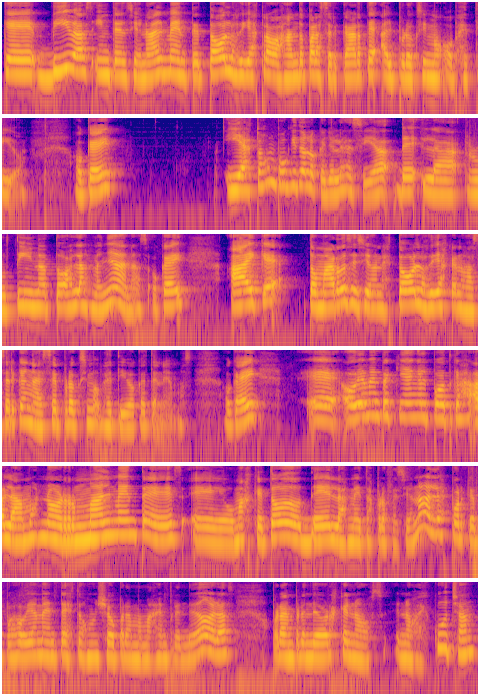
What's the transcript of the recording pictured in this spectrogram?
que vivas intencionalmente todos los días trabajando para acercarte al próximo objetivo. ¿Ok? Y esto es un poquito lo que yo les decía de la rutina todas las mañanas, ¿ok? Hay que tomar decisiones todos los días que nos acerquen a ese próximo objetivo que tenemos, ¿ok? Eh, obviamente aquí en el podcast hablamos normalmente es, eh, o más que todo, de las metas profesionales, porque pues obviamente esto es un show para mamás emprendedoras, para emprendedoras que nos, nos escuchan,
